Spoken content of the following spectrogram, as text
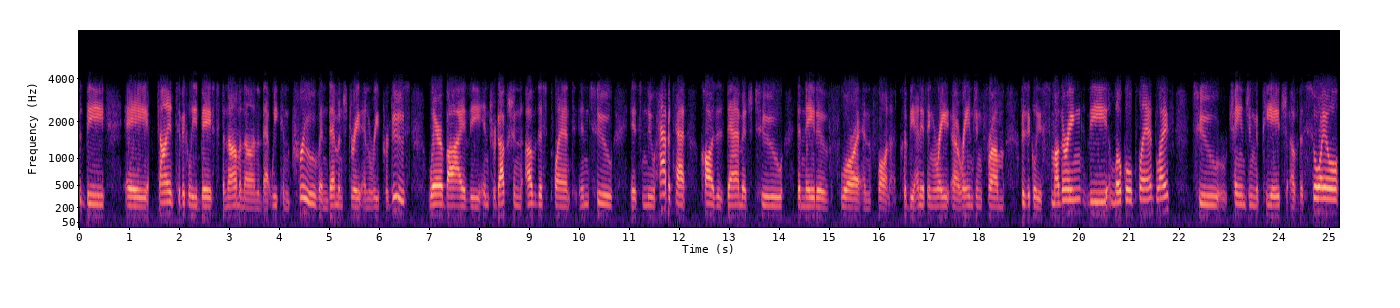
to be a scientifically based phenomenon that we can prove and demonstrate and reproduce, whereby the introduction of this plant into its new habitat causes damage to the native flora and fauna. Could be anything ra- uh, ranging from physically smothering the local plant life to changing the pH of the soil,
